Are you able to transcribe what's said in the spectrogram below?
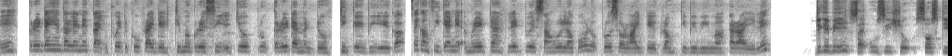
အေးကရတန်ရင်တလည်းနဲ့ကင်အဖွဲတစ်ခု Friday Democracy အကျိုးပြုကရတမန်တို DKBA ကစိုက်ကောင်စီတက်နဲ့ American လက်တွေ့ဆောင်ရွက်လို့ဖို့လို့ Prosolite တဲ့ Ground TPB မှာခရရည်လေ DKBA စိုက်ဦးစီးရှုပ် Society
